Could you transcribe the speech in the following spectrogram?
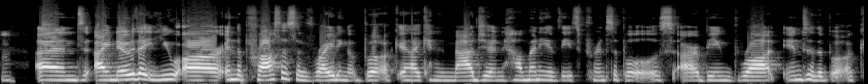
Mm. And I know that you are in the process of writing a book, and I can imagine how many of these principles are being brought into the book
